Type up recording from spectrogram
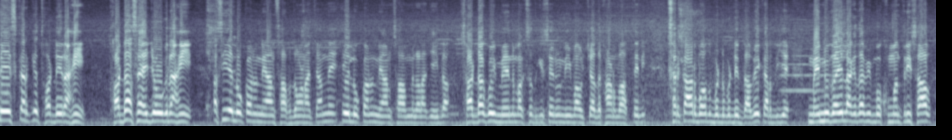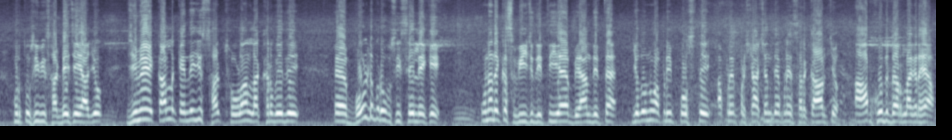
ਤੇ ਇਸ ਕਰਕੇ ਤੁਹਾਡੇ ਰਾਹੀਂ ਤੁਹਾਡਾ ਸਹਿਯੋਗ ਰਾਹੀਂ ਅਸੀਂ ਇਹ ਲੋਕਾਂ ਨੂੰ ਨਿਆਂ ਇਨਸਾਫ ਦਿਵਾਉਣਾ ਚਾਹੁੰਦੇ ਇਹ ਲੋਕਾਂ ਨੂੰ ਨਿਆਂ ਇਨਸਾਫ ਮਿਲਣਾ ਚਾਹੀਦਾ। ਸਾਡਾ ਕੋਈ ਮੇਨ ਮਕਸਦ ਕਿਸੇ ਨੂੰ ਨੀਵਾਂ ਉੱਚਾ ਦਿਖਾਉਣ ਵਾਸਤੇ ਨਹੀਂ। ਸਰਕਾਰ ਬਹੁਤ ਵੱਡੇ ਵੱਡੇ ਦਾਅਵੇ ਕਰਦੀ ਹੈ। ਮੈਨੂੰ ਤਾਂ ਇਹ ਲੱਗਦਾ ਵੀ ਮੁੱਖ ਮੰਤਰੀ ਸਾਹਿਬ, ਹੁਣ ਤੁਸੀਂ ਵੀ ਸਾਡੇ 'ਚ ਆ ਜਾਓ। ਜਿਵੇਂ ਕੱਲ ਕਹਿੰਦੇ ਜੀ ਸਾ- 16 ਲੱਖ ਰੁਪਏ ਦੇ ਬੋਲਟ ਪ੍ਰੂਫ ਸੀਸੇ ਲੈ ਕੇ ਉਹਨਾਂ ਨੇ ਇੱਕ ਸਪੀਚ ਦਿੱਤੀ ਹੈ, ਬਿਆਨ ਦਿੱਤਾ ਜਦੋਂ ਉਹਨੂੰ ਆਪਣੀ ਪੁਲਿਸ ਤੇ, ਆਪਣੇ ਪ੍ਰਸ਼ਾਸਨ ਤੇ, ਆਪਣੇ ਸਰਕਾਰ 'ਚ ਆਪ ਖੁਦ ਡਰ ਲੱਗ ਰਿਹਾ।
